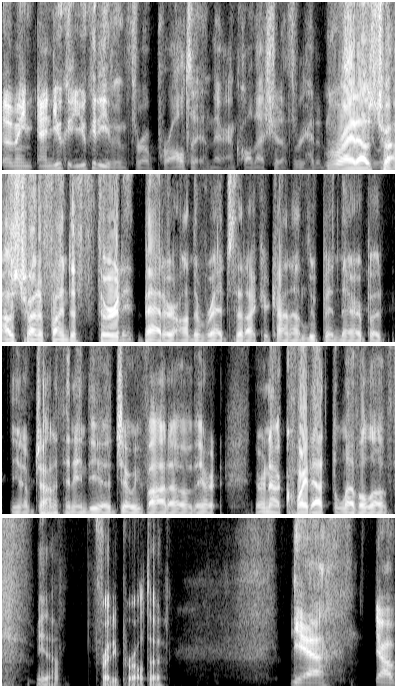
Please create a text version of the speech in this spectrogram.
I mean, and you could you could even throw Peralta in there and call that shit a three headed. Right. I was trying. I was trying to find a third batter on the Reds that I could kind of loop in there, but you know, Jonathan India, Joey Votto, they're they're not quite at the level of you know Freddy Peralta. Yeah, yeah.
